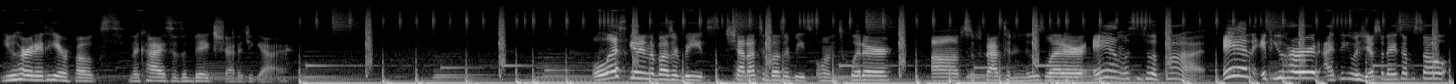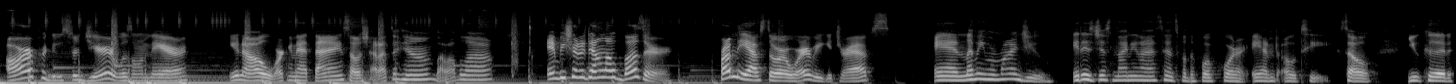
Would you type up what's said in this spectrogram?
You heard it here, folks. Nekias is a big strategy guy. Let's get into Buzzer Beats. Shout out to Buzzer Beats on Twitter. Um, subscribe to the newsletter and listen to the pod. And if you heard, I think it was yesterday's episode, our producer Jared was on there, you know, working that thing. So shout out to him, blah, blah, blah. And be sure to download Buzzer from the App Store or wherever you get your apps. And let me remind you, it is just 99 cents for the fourth quarter and OT. So you could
